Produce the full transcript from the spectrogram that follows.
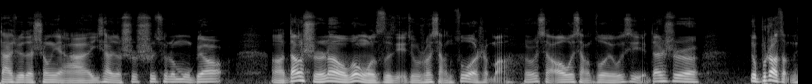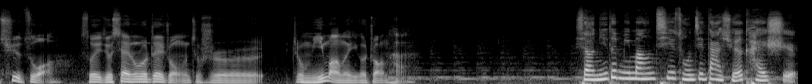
大学的生涯，一下就失失去了目标啊。当时呢，我问我自己，就是说想做什么？我说想，我想做游戏，但是又不知道怎么去做，所以就陷入了这种就是这种迷茫的一个状态。小尼的迷茫期从进大学开始，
